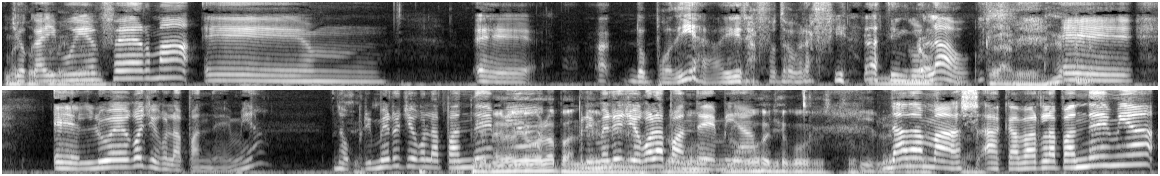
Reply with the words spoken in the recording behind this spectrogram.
Yo caí muy enferma. eh, eh, no podía ir a fotografiar a ningún No, lado. claro. Eh, eh, luego llegó la pandemia. No, primero llegó la pandemia. Primero llegó la pandemia. primero llegó la luego- pandemia. Luego llegó esto. Y luego Nada esto. más acabar la pandemia,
